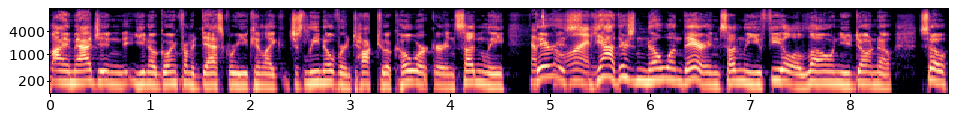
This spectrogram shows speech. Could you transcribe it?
I imagine, you know, going from a desk where you can like just lean over and talk to a coworker and suddenly That's there is yeah, there's no one there and suddenly you feel alone, you don't know. So,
